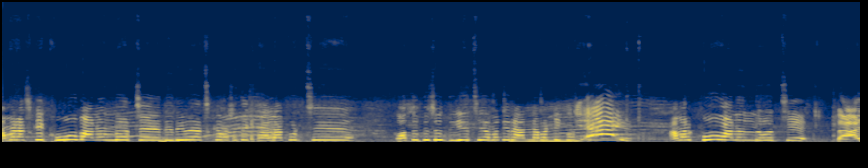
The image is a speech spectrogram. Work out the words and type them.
আমার আজকে খুব আনন্দ হচ্ছে। দিদিভাই আজকে আমার সাথে খেলা করছে। কত কিছু দিয়েছে আমাকে রান্না বাটি করতে। আমার খুব আনন্দ হচ্ছে। তাই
